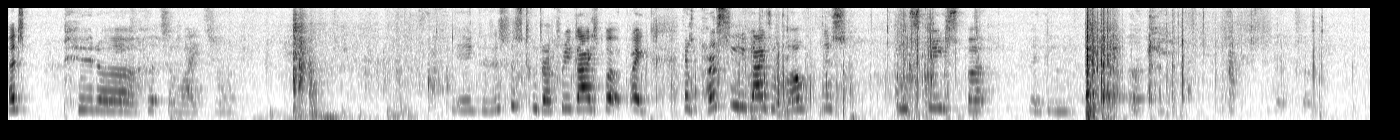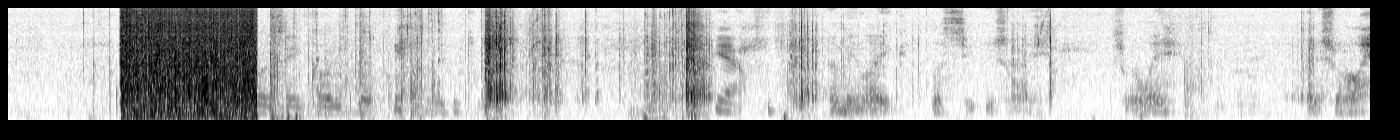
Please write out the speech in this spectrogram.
let's put uh, Put some lights on. Like this is too dark for you guys, but like in person, you guys would love this in space, but like in, Okay. I would say colors, but I don't know who cares. yeah. I mean, like, let's take this away. This one away. This one away.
